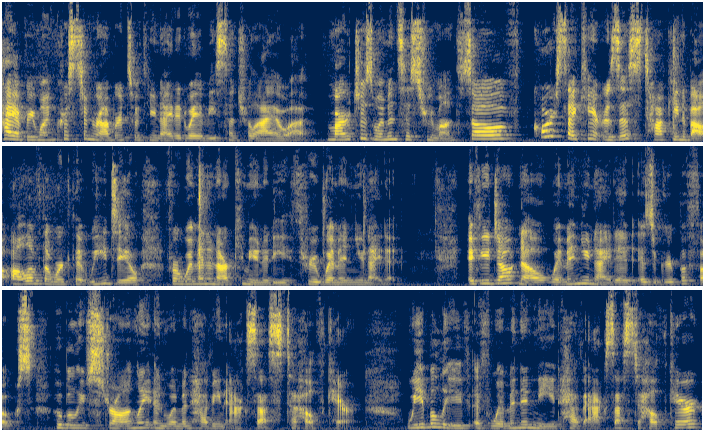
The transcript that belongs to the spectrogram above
Hi everyone, Kristen Roberts with United Way of East Central Iowa. March is Women's History Month, so of course I can't resist talking about all of the work that we do for women in our community through Women United. If you don't know, Women United is a group of folks who believe strongly in women having access to health care. We believe if women in need have access to health care,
